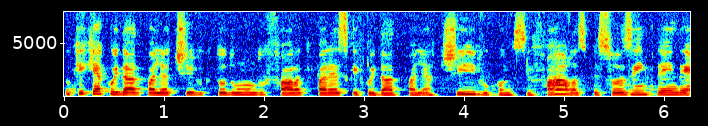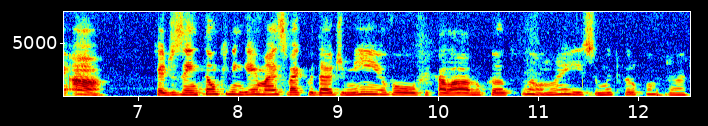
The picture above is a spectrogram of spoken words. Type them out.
O que, que é cuidado paliativo que todo mundo fala, que parece que é cuidado paliativo, quando se fala, as pessoas entendem, ah, quer dizer então que ninguém mais vai cuidar de mim, eu vou ficar lá no canto. Não, não é isso, muito pelo contrário.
